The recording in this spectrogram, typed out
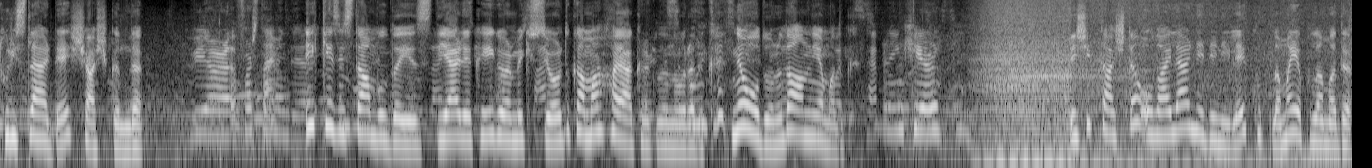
Turistler de şaşkındı. İlk kez İstanbul'dayız. Diğer yakayı görmek istiyorduk ama hayal kırıklığına uğradık. Ne olduğunu da anlayamadık. Beşiktaş'ta olaylar nedeniyle kutlama yapılamadı.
